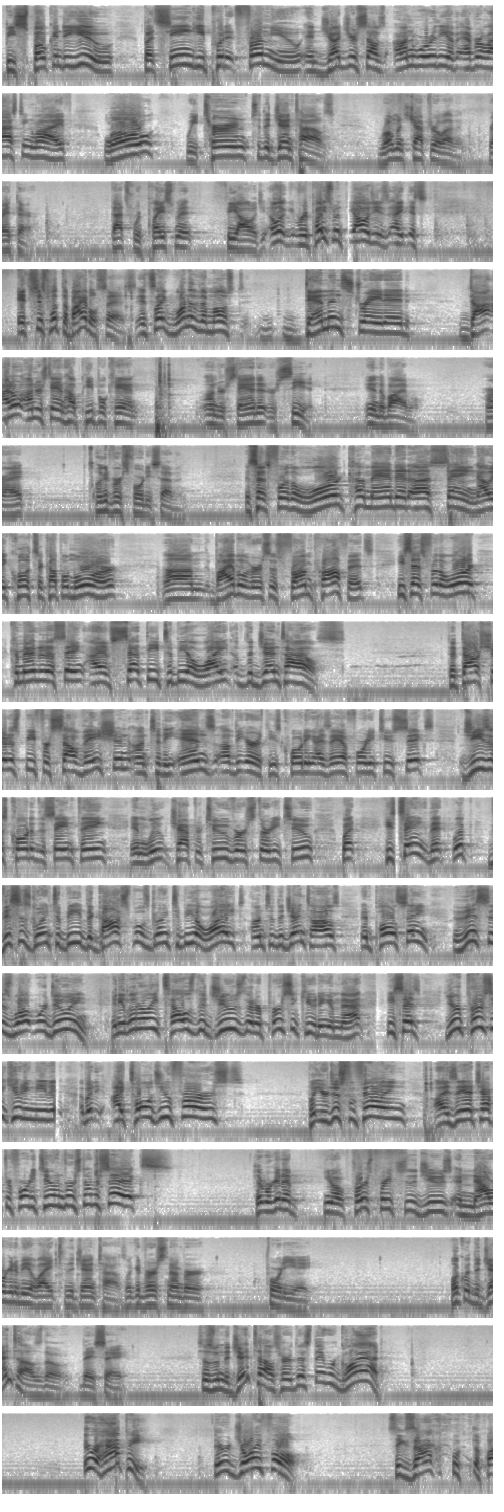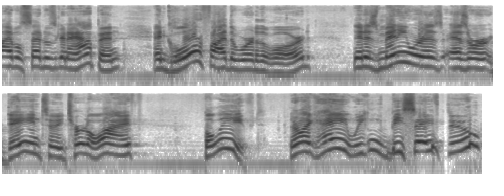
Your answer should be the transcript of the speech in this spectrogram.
be spoken to you, but seeing ye put it from you and judge yourselves unworthy of everlasting life, lo, we turn to the Gentiles. Romans chapter 11, right there. That's replacement theology. Oh, look, replacement theology is it's it's just what the Bible says. It's like one of the most demonstrated. I don't understand how people can't understand it or see it in the Bible. All right? Look at verse 47. It says, For the Lord commanded us, saying, now he quotes a couple more um, Bible verses from prophets. He says, For the Lord commanded us, saying, I have set thee to be a light of the Gentiles that thou shouldest be for salvation unto the ends of the earth. He's quoting Isaiah 42 6. Jesus quoted the same thing in Luke chapter 2, verse 32. But he's saying that, look, this is going to be, the gospel is going to be a light unto the Gentiles. And Paul's saying, this is what we're doing. And he literally tells the Jews that are persecuting him that. He says, You're persecuting me, but I told you first, but you're just fulfilling Isaiah chapter 42 and verse number 6 that we're going to you know, first preach to the Jews, and now we're going to be a light to the Gentiles. Look at verse number 48. Look what the Gentiles, though, they say. It says, when the Gentiles heard this, they were glad. They were happy. They were joyful. It's exactly what the Bible said was going to happen, and glorified the word of the Lord. And as many were as, as ordained to eternal life believed. They're like, hey, we can be saved too?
